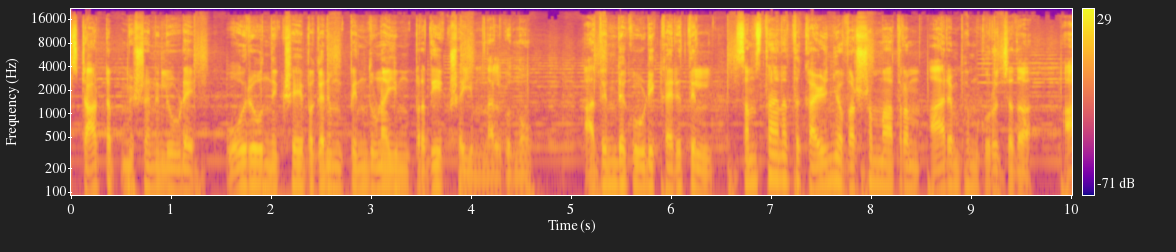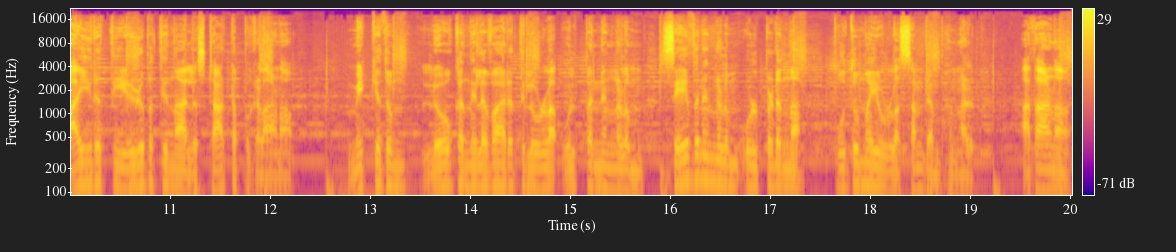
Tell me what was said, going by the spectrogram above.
സ്റ്റാർട്ടപ്പ് മിഷനിലൂടെ ഓരോ നിക്ഷേപകനും പിന്തുണയും പ്രതീക്ഷയും നൽകുന്നു. അതിന്റെ കൂടി കരുത്തിൽ സംസ്ഥാനത്ത് കഴിഞ്ഞ വർഷം മാത്രം ആരംഭം കുറിച്ചത് ആയിരത്തി എഴുപത്തിനാല് സ്റ്റാർട്ടപ്പുകളാണ്. മിക്കതും ലോക നിലവാരത്തിലുള്ള ഉൽപ്പന്നങ്ങളും സേവനങ്ങളും ഉൾപ്പെടുന്ന പുതുമയുള്ള സംരംഭങ്ങൾ. അതാണ്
